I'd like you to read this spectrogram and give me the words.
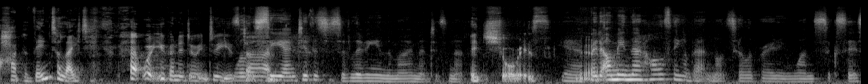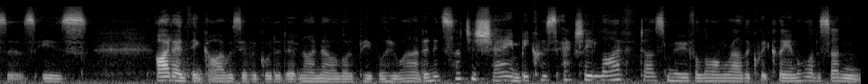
hyperventilating about what you're going to do in two years' well, time. Well, it's the antithesis of living in the moment, isn't it? It sure is. Yeah. yeah, but I mean, that whole thing about not celebrating one's successes is. I don't think I was ever good at it, and I know a lot of people who aren't. And it's such a shame because actually life does move along rather quickly, and all of a sudden,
